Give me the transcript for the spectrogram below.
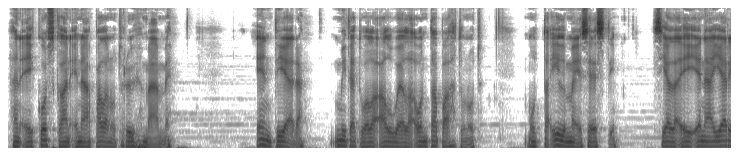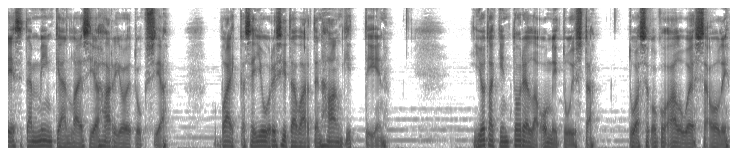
Hän ei koskaan enää palannut ryhmäämme. En tiedä, mitä tuolla alueella on tapahtunut, mutta ilmeisesti siellä ei enää järjestetä minkäänlaisia harjoituksia, vaikka se juuri sitä varten hankittiin. Jotakin todella omituista tuossa koko alueessa oli.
